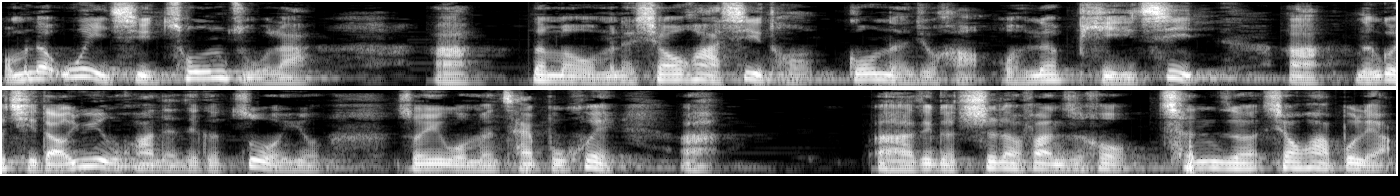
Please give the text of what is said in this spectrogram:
我们的胃气充足了啊，那么我们的消化系统功能就好，我们的脾气啊能够起到运化的这个作用，所以我们才不会啊啊这个吃了饭之后撑着消化不了。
